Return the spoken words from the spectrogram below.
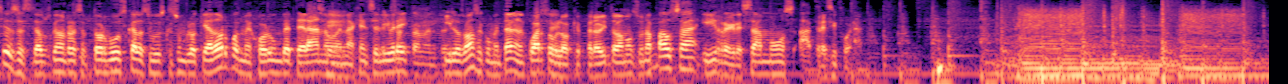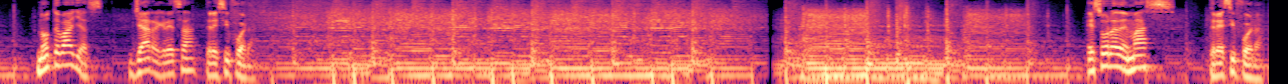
Sí, o sea, si estás buscando un receptor, búscalo. Si buscas un bloqueador, pues mejor un veterano Sí, en la agencia libre. exactamente. Y los vamos a comentar en el cuarto Sí. bloque. Pero ahorita vamos a una pausa y regresamos a Tres y Fuera. No te vayas, ya regresa Tres y Fuera. Es hora de más, Tres y Fuera.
